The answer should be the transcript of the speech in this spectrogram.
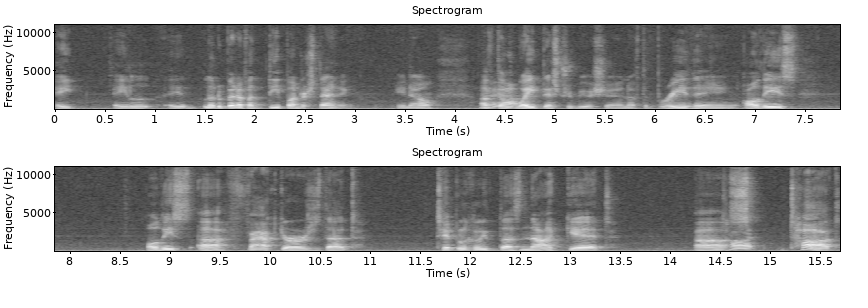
a a, a little bit of a deep understanding, you know, of Oh, the yeah. weight distribution, of the breathing, all these all these uh, factors that typically does not get uh, Taught. taught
